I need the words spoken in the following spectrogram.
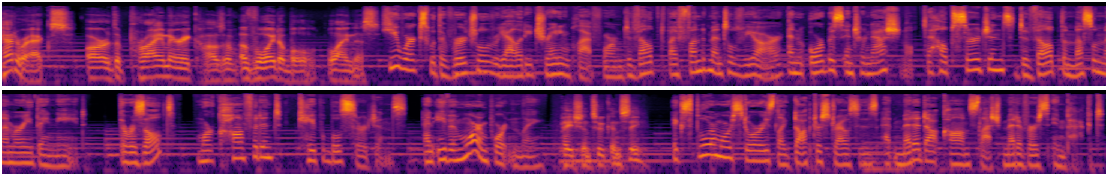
Cataracts are the primary cause of avoidable blindness. He works with a virtual reality training platform developed by Fundamental VR and Orbis International to help surgeons develop the muscle memory they need. The result? More confident, capable surgeons. And even more importantly, patients who can see. Explore more stories like Dr. Strauss's at meta.com slash metaverse impact.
